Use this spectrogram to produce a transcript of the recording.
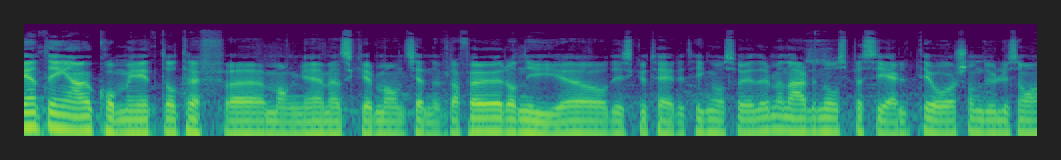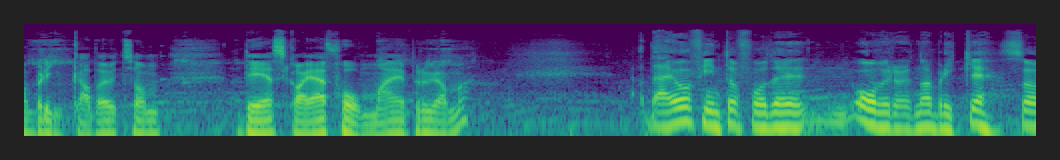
Én ting er å komme hit og treffe mange mennesker man kjenner fra før, og nye, og diskutere ting osv. Men er det noe spesielt i år som du liksom har blinka deg ut som det skal jeg få med meg i programmet? Det er jo fint å få det overordna blikket. Så,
